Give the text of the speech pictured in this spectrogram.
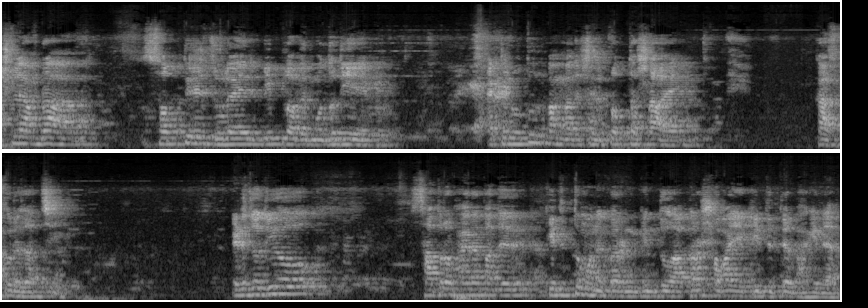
আসলে আমরা ছত্রিশ জুলাইয়ের বিপ্লবের মধ্য দিয়ে একটি নতুন বাংলাদেশের প্রত্যাশায় কাজ করে যাচ্ছি। এটা যদিও ছাত্র ভাইরা তাদের কৃতিত্ব মনে করেন, কিন্তু আপনারা সবাই এই কৃতিত্বের ভাগিদার।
